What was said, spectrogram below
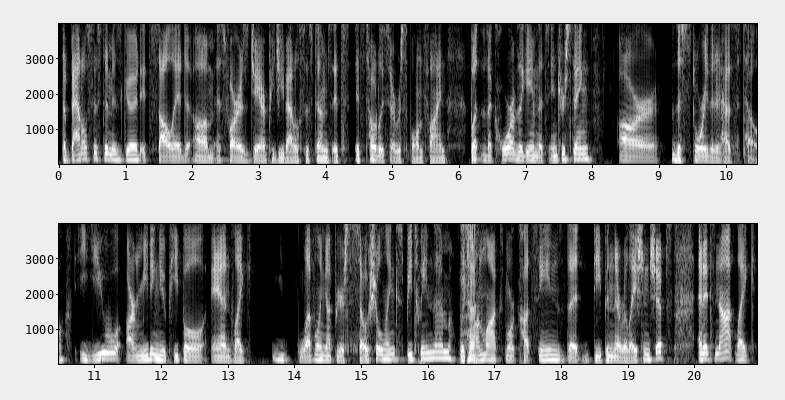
The battle system is good; it's solid. Um, as far as JRPG battle systems, it's it's totally serviceable and fine. But the core of the game that's interesting are the story that it has to tell. You are meeting new people and like leveling up your social links between them, which unlocks more cutscenes that deepen their relationships. And it's not like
